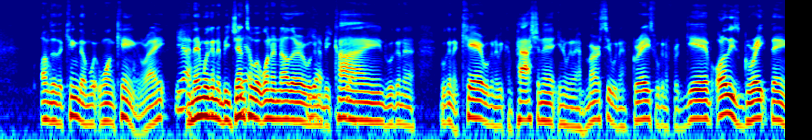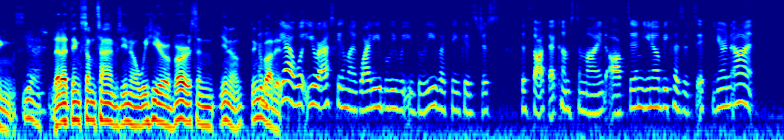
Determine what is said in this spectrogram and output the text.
under the kingdom with one king, right? Yeah. And then we're gonna be gentle Yeah. with one another. We're gonna be kind. We're gonna we're gonna care. We're gonna be compassionate. You know, we're gonna have mercy. We're gonna have grace. We're gonna forgive. All of these great things Yes. that I think sometimes you know we hear a verse and you know think And about it. Yeah, what you were asking, like, why do you believe what you believe? I think is just the thought that comes to mind often, you know, because it's if you're not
